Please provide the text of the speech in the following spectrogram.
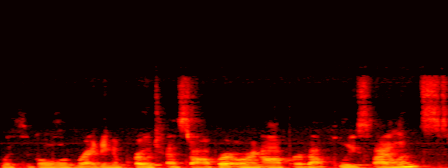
with the goal of writing a protest opera or an opera about police violence.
